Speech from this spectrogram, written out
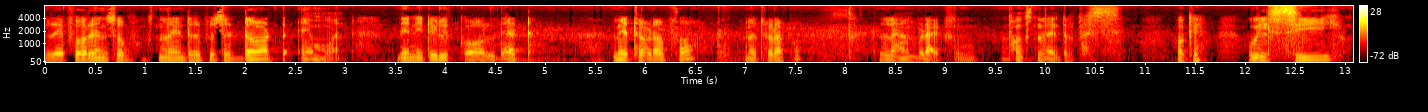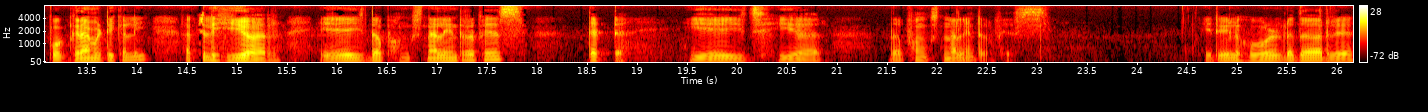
reference of functional interface dot m1 then it will call that method of a method of a lambda functional interface. Okay? We'll see programmatically. Actually here a is the functional interface that a is here the functional interface it will hold the re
